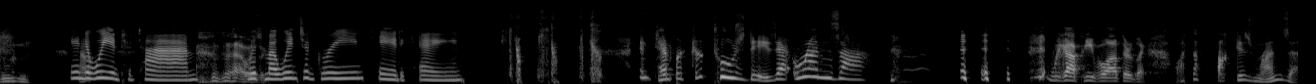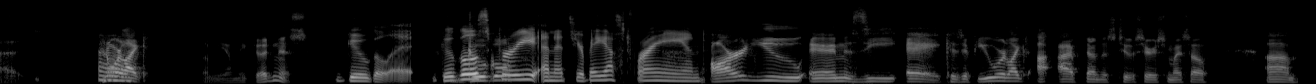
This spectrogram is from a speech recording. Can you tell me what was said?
in the Oh. winter time that was with my wintergreen candy cane. and temperature Tuesdays at Runza. we got people out there like, what the fuck is Runza's? And we're Um, like, some yummy goodness. Google it. Google is Google- free and it's your best friend. R U N Z A. Because if you were like, I, I've done this too, seriously myself. Um,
